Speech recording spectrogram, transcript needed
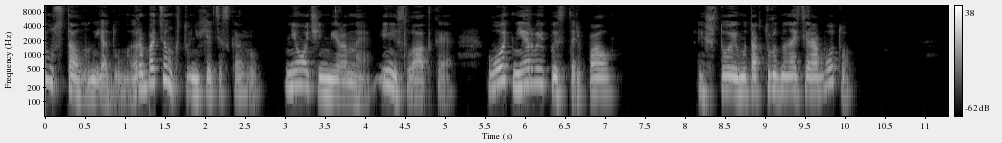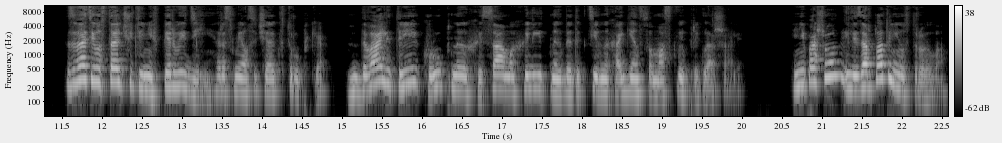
И устал он, я думаю. Работенка-то у них, я тебе скажу, не очень мирная и не сладкая. Вот нервы и поистрепал. И что, ему так трудно найти работу? Звать его стали чуть ли не в первый день, рассмеялся человек в трубке. Два или три крупных и самых элитных детективных агентства Москвы приглашали. И не пошел или зарплата не устроила?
